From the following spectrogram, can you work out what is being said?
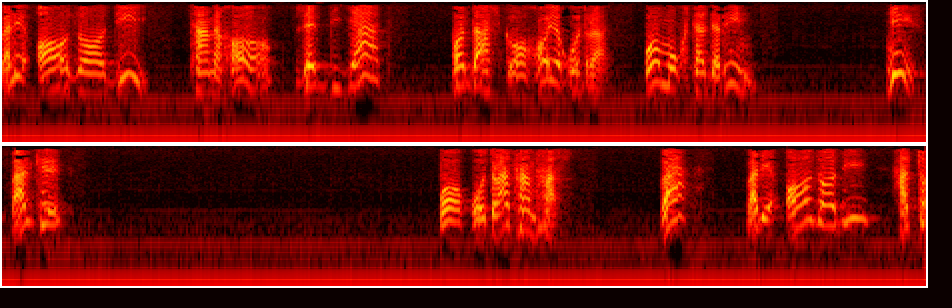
ولی آزادی تنها ضدیت با دستگاه های قدرت با مقتدرین نیست بلکه با قدرت هم هست. و ولی آزادی حتی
